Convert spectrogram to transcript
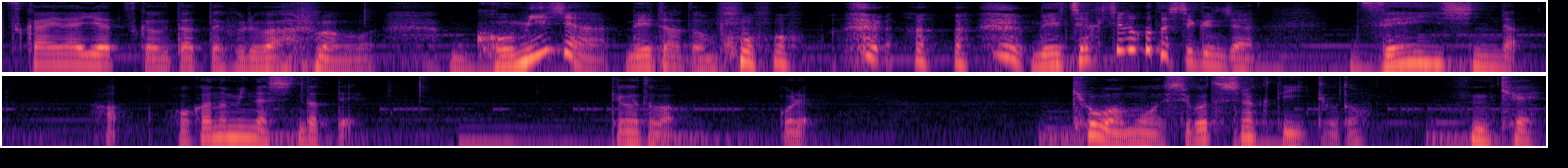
使えないやつが歌ったフルアルバムは、ゴミじゃんメタともう めちゃくちゃなことしてくんじゃん。全員死んだ。は、他のみんな死んだって。ってことは、今日はもう仕事しなくていいってこと？んけ。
